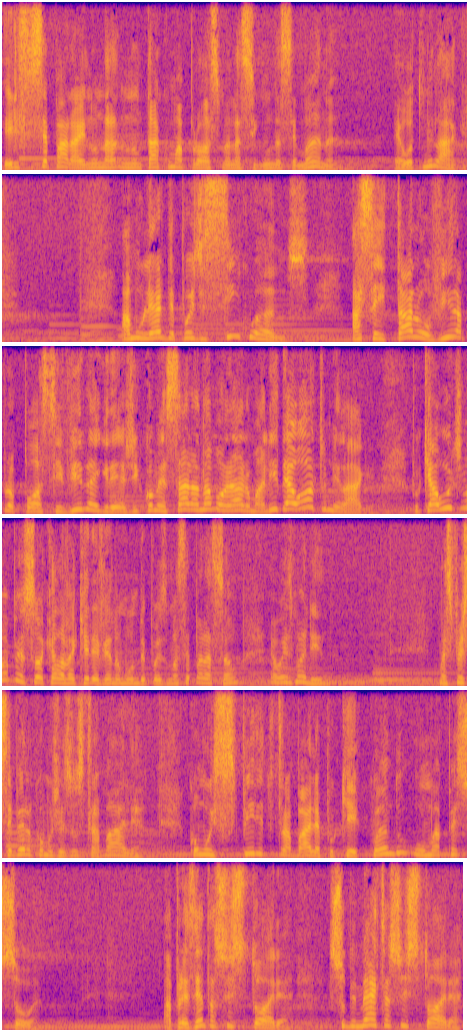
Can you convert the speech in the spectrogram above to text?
ele se separar e não está com uma próxima na segunda semana, é outro milagre. A mulher, depois de cinco anos, aceitar ouvir a proposta e vir na igreja e começar a namorar o marido é outro milagre. Porque a última pessoa que ela vai querer ver no mundo depois de uma separação é o ex-marido. Mas perceberam como Jesus trabalha? Como o Espírito trabalha? Porque quando uma pessoa apresenta a sua história, submete a sua história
